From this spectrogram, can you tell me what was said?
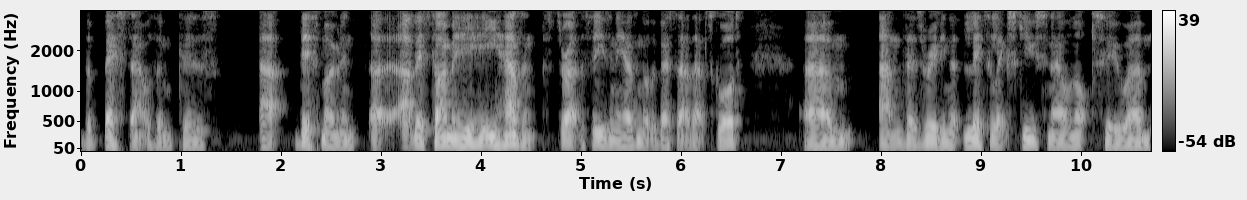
the best out of them because at this moment, uh, at this time, he, he hasn't throughout the season. He hasn't got the best out of that squad, um, and there's really little excuse now not to um,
